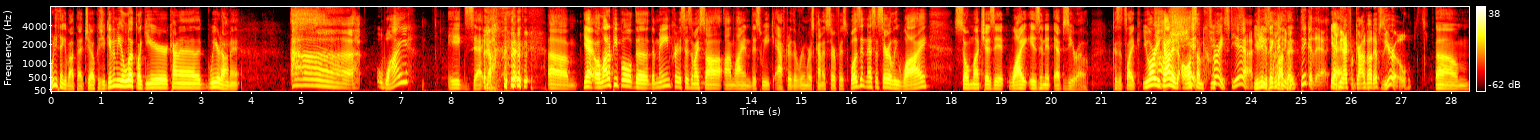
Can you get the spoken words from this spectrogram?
What do you think about that, Joe? Because you're giving me a look like you're kind of weird on it. Uh, why? Exactly. um, yeah, a lot of people. The the main criticism I saw online this week after the rumors kind of surfaced wasn't necessarily why, so much as it why isn't it F Zero? Because it's like you already Oh, got an shit, awesome. fu- Christ, yeah. You didn't even think I about didn't even think of that. Yeah. I mean, I forgot about F Zero. Um,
